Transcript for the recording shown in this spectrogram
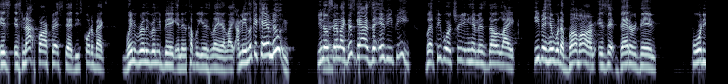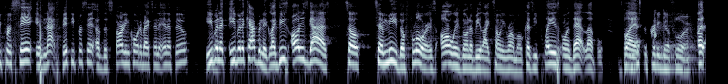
it's it's not far fetched that these quarterbacks win really really big, and then a couple years later, like I mean, look at Cam Newton. You know, right. what I'm saying like this guy's the MVP, but people are treating him as though like even him with a bum arm is it better than 40%, if not 50% of the starting quarterbacks in the NFL. Even right. a, even a Kaepernick, like these all these guys. So to me, the floor is always going to be like Tony Romo because he plays on that level. But that's a pretty good floor. But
